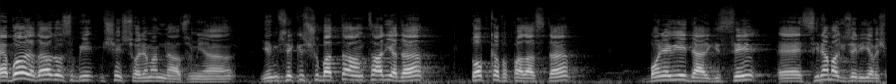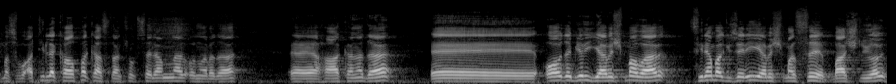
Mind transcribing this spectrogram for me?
E, bu arada daha doğrusu bir, bir şey söylemem lazım ya. 28 Şubat'ta Antalya'da Topkapı Palas'ta Bonevi dergisi e, sinema güzeli yarışması bu. Atilla Kalpakas'tan çok selamlar onlara da e, Hakan'a da. E, orada bir yarışma var. Sinema güzeli yarışması başlıyor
